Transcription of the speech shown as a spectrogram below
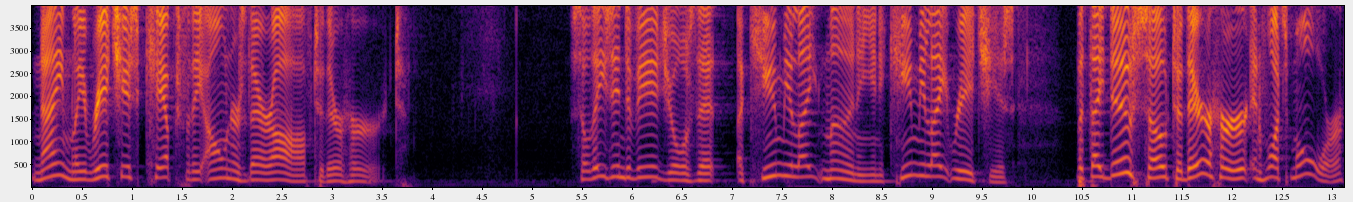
Namely, riches kept for the owners thereof to their hurt. So these individuals that accumulate money and accumulate riches, but they do so to their hurt, and what's more,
